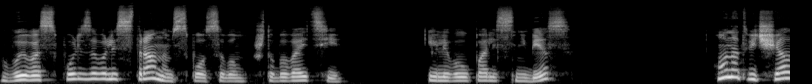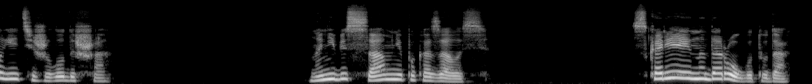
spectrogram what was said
«Вы воспользовались странным способом, чтобы войти. Или вы упали с небес?» Он отвечал ей, тяжело дыша. «На небеса мне показалось. Скорее на дорогу туда».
